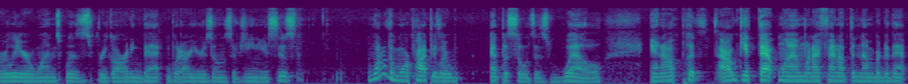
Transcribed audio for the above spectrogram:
earlier ones, was regarding that. What are your zones of genius? It was one of the more popular episodes as well. And I'll put, I'll get that one when I find out the number to that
